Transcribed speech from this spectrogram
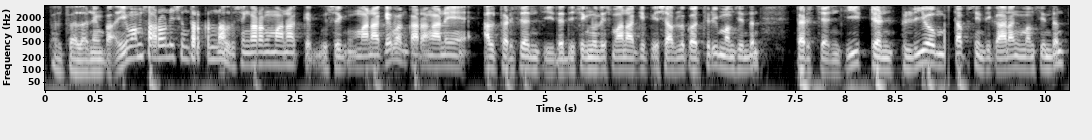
Bal-balan yang Pak Imam Saroni sing terkenal sing karang manakib, sing manakib kan karangane Al Barzanji. Dadi sing nulis manakib Syaikhul Qadir Imam sinten Barzanji dan beliau kitab sing dikarang Imam sinten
